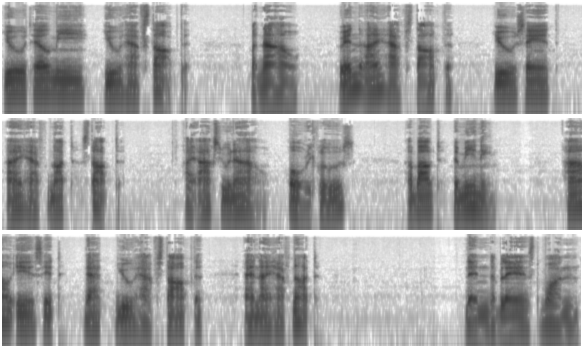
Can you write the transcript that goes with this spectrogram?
you tell me you have stopped, but now, when I have stopped, you said I have not stopped. I ask you now, O recluse, about the meaning. How is it that you have stopped and I have not? Then the blessed one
